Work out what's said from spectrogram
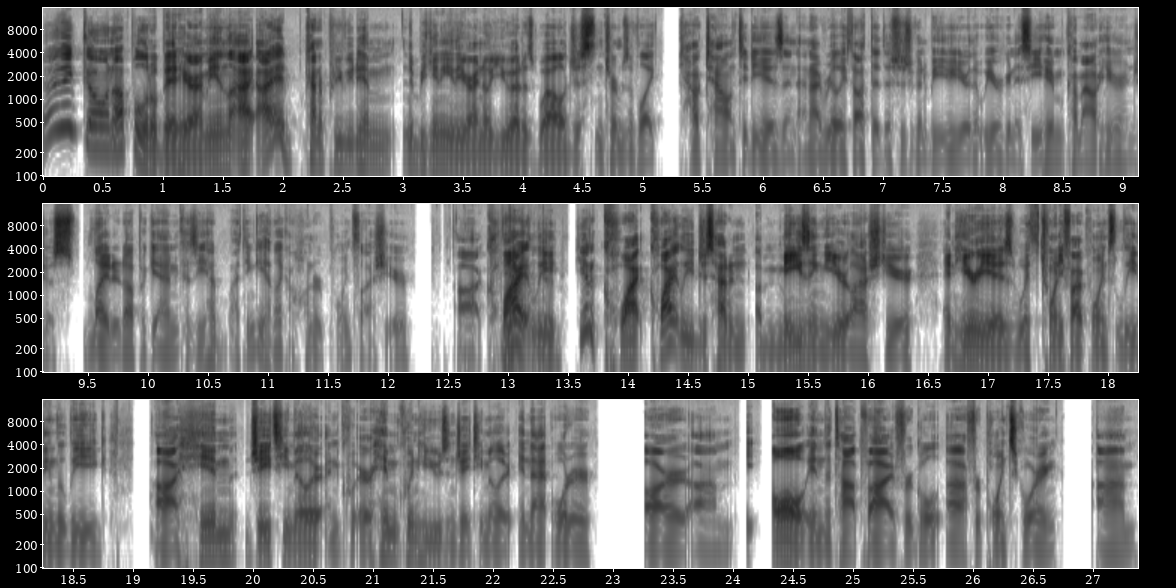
I think going up a little bit here. I mean, I, I had kind of previewed him in the beginning of the year. I know you had as well, just in terms of like how talented he is, and, and I really thought that this was going to be a year that we were going to see him come out here and just light it up again because he had, I think he had like hundred points last year. Uh, quietly, did. he had a quiet, quietly just had an amazing year last year, and here he is with 25 points, leading the league. Uh, him, JT Miller, and or him, Quinn Hughes, and JT Miller in that order are um, all in the top five for goal uh, for point scoring. Um,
